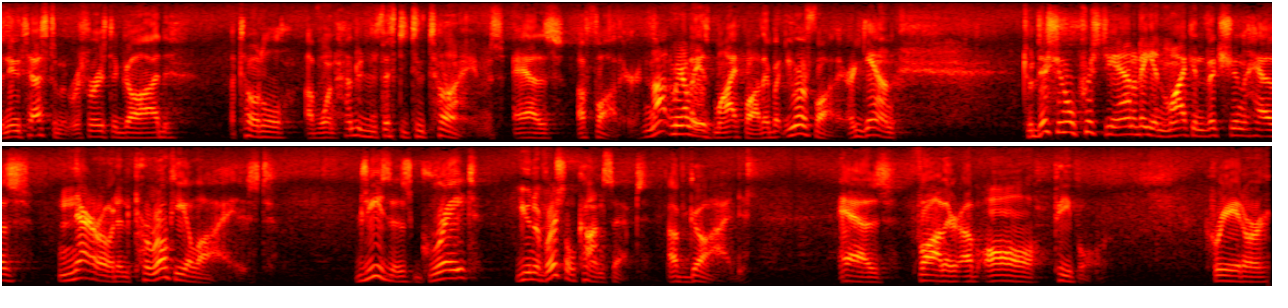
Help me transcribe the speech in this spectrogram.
the New Testament refers to God a total of 152 times as a father. Not merely as my father, but your father. Again, traditional Christianity, in my conviction, has narrowed and parochialized Jesus' great universal concept of God as Father of all people, Creator,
